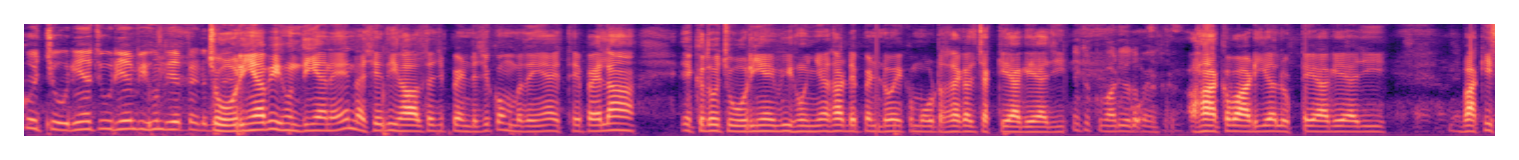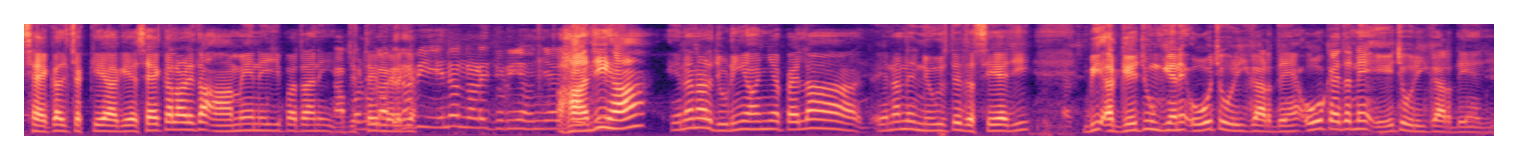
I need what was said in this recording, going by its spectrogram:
ਕੋਈ ਚੋਰੀਆਂ ਚੋਰੀਆਂ ਵੀ ਹੁੰਦੀਆਂ ਪਿੰਡ ਚੋਰੀਆਂ ਵੀ ਹੁੰਦੀਆਂ ਨੇ। ਨਸ਼ੇ ਦੀ ਹਾਲਤ 'ਚ ਪਿੰਡ 'ਚ ਘੁੰਮਦੇ ਆ। ਇੱਥੇ ਪਹਿਲਾਂ ਇੱਕ ਦੋ ਚੋਰੀਆਂ ਵੀ ਹੋਈਆਂ। ਸਾਡੇ ਪਿੰਡੋਂ ਇੱਕ ਮੋਟਰਸਾਈਕਲ ਚੱਕਿਆ ਗਿਆ ਜੀ। ਇੱਥੇ ਕਵਾੜੀ ਦਾ ਪੈਸਾ ਹਾਂ ਕਬਾੜੀਆ ਲੁੱਟਿਆ ਗਿਆ ਜੀ। ਬਾਕੀ ਸਾਈਕਲ ਚੱਕਿਆ ਗਿਆ। ਸਾਈਕਲ ਵਾਲੇ ਤਾਂ ਆਮ ਹੀ ਨਹੀਂ ਜੀ ਪਤਾ ਨਹੀਂ ਜਿੱਥੇ ਮਿਲ ਗਿਆ ਵੀ ਇਹਨਾਂ ਨਾਲੇ ਜੁੜੀਆਂ ਹੋਈਆਂ ਹਾਂਜੀ ਹਾਂ ਇਹਨਾਂ ਨਾਲ ਜੁੜੀਆਂ ਹੋਈਆਂ। ਪਹਿਲਾਂ ਇਹਨਾਂ ਨੇ ਨਿਊਜ਼ ਤੇ ਦੱਸਿਆ ਜੀ ਵੀ ਅੱਗੇ ਝੁੰਗੀਆਂ ਨੇ ਉਹ ਚੋਰੀ ਕਰਦੇ ਆ। ਉਹ ਕਹਿੰਦੇ ਨੇ ਇਹ ਚੋਰੀ ਕਰਦੇ ਆ ਜੀ।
